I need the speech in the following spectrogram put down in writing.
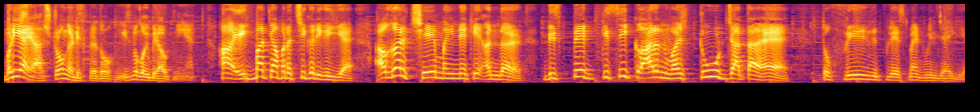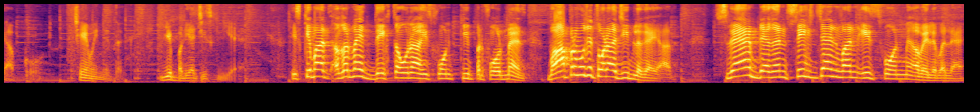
बढ़िया यार स्ट्रॉन्ग है डिस्प्ले तो इसमें कोई भी डाउट नहीं है। हाँ एक बात यहाँ पर अच्छी करी गई है, अगर छह महीने के अंदर डिस्प्ले किसी कारणवश टूट जाता है तो फ्री रिप्लेसमेंट मिल जाएगी आपको, छह महीने तक। ये बढ़िया चीज़ की है। इसके बाद अगर मैं देखता हूँ ना इस फ़ोन की परफॉर्मेंस वहाँ पर मुझे थोड़ा अजीब लगा यार। स्नैपड्रैगन सिक्स जैन वन इस फ़ोन में अवेलेबल है।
